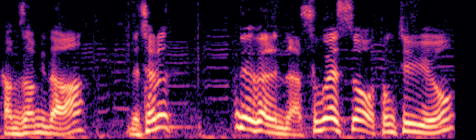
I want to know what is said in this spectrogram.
감사합니다. 네, 저는 내가 관련다. 수고했어, 동티뷰.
